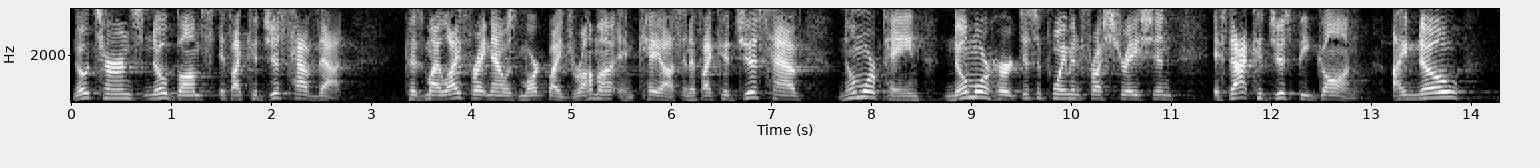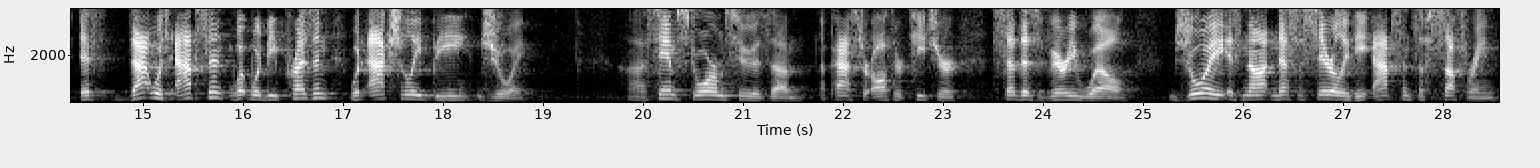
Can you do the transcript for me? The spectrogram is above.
no turns, no bumps, if I could just have that, because my life right now is marked by drama and chaos, and if I could just have no more pain, no more hurt, disappointment, frustration, if that could just be gone, I know if that was absent, what would be present would actually be joy. Uh, Sam Storms, who is um, a pastor, author, teacher, said this very well. Joy is not necessarily the absence of suffering,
